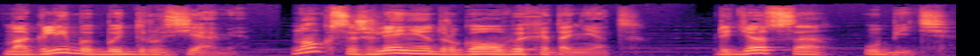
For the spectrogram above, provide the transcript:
могли бы быть друзьями. Но, к сожалению, другого выхода нет. Придется убить.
